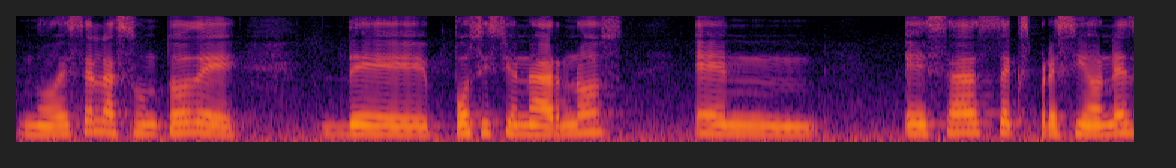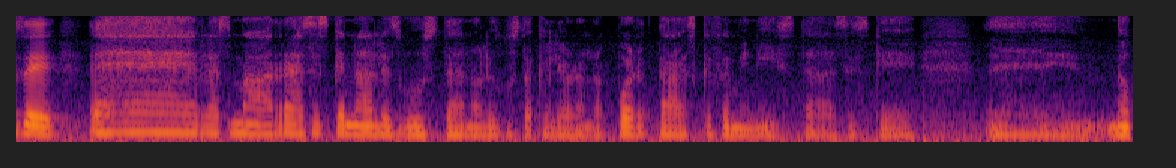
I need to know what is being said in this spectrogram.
No es el asunto de, de posicionarnos en esas expresiones de eh, las marras, es que nada les gusta, no les gusta que le abran la puerta, es que feministas, es que eh, no,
